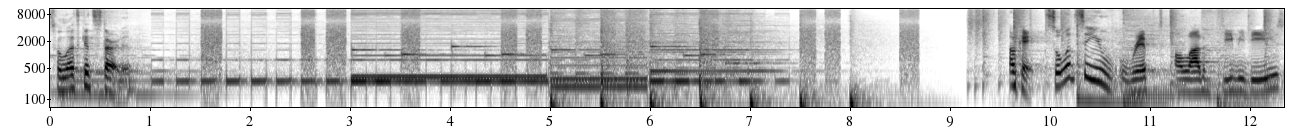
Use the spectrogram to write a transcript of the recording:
So let's get started. Okay, so let's say you ripped a lot of DVDs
